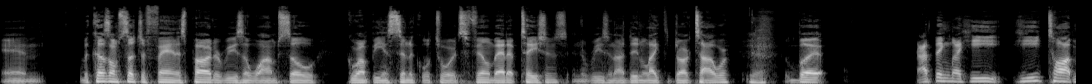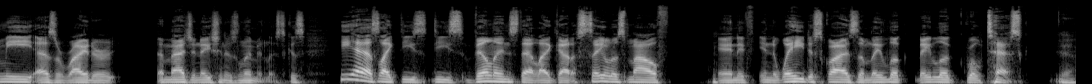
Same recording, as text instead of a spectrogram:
and because I'm such a fan, it's part of the reason why I'm so grumpy and cynical towards film adaptations, and the reason I didn't like The Dark Tower. Yeah. But I think like he he taught me as a writer, imagination is limitless because he has like these these villains that like got a sailor's mouth, and if in the way he describes them, they look they look grotesque Yeah.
